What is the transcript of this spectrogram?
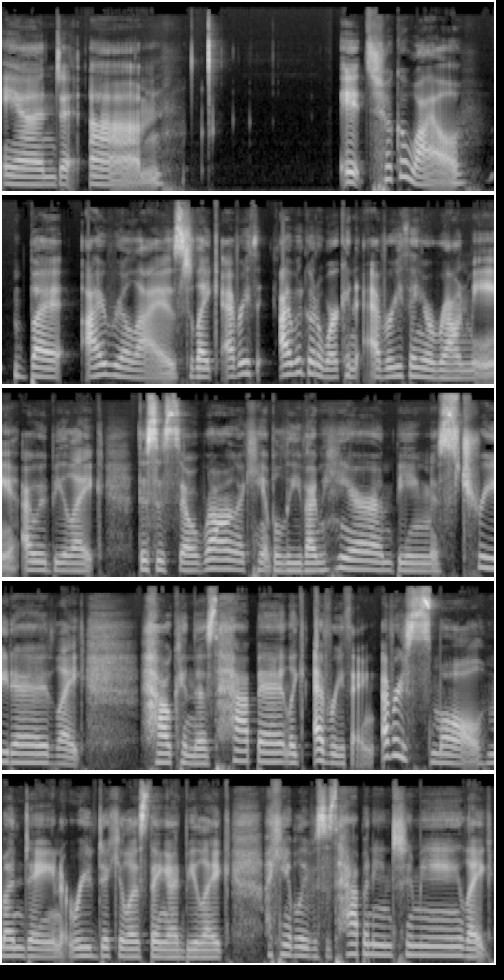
And um, it took a while, but I realized like everything, I would go to work and everything around me, I would be like, this is so wrong. I can't believe I'm here. I'm being mistreated. Like, how can this happen? Like everything, every small, mundane, ridiculous thing, I'd be like, I can't believe this is happening to me. Like,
